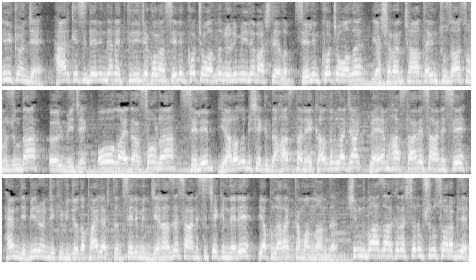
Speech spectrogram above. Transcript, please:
İlk önce herkesi derinden etkileyecek olan Selim Koçovalı'nın ölümüyle başlayalım. Selim Koçovalı yaşanan Çağatay'ın tuzağı sonucunda ölmeyecek. O olaydan sonra Selim yaralı bir şekilde hastaneye kaldırılacak ve hem hastane sahnesi hem de bir önceki videoda paylaştığım Selim'in cenaze sahnesi çekimleri yapılarak tamamlandı. Şimdi bazı arkadaşlarım şunu sorabilir.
